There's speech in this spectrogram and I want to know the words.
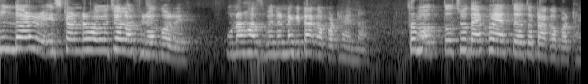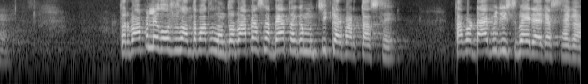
সুন্দর স্ট্যান্ডার্ড ভাবে চলাফেরা করে। ওনার হাজবেন্ডের নাকি টাকা পাঠায় না। তোর অথচ দেখো এত এত টাকা পাঠায়। তোর বাপের লেগে ওষুধ আনতে পারতাস না তোর বাপের আছে ব্যথা কেমন চিকার পারতাছে তারপর ডায়াবেটিস বাইরে গেছে গা।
